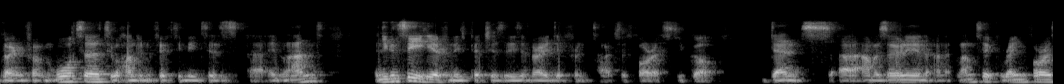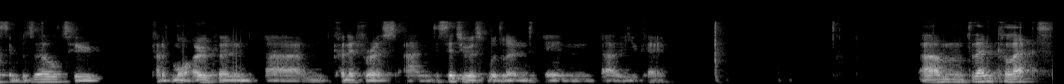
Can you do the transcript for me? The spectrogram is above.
going from water to 150 meters uh, inland. And you can see here from these pictures, these are very different types of forests. You've got dense uh, Amazonian and Atlantic rainforest in Brazil to kind of more open um, coniferous and deciduous woodland in uh, the UK. Um, to then collect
